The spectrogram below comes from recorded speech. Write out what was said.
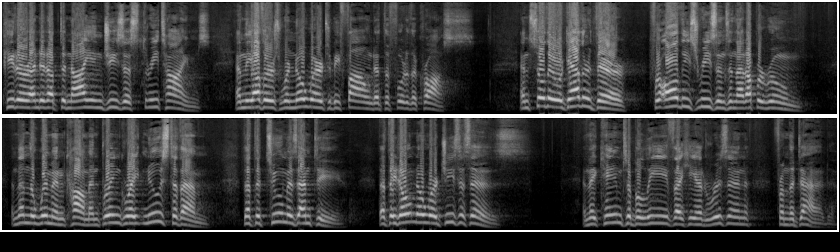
Peter ended up denying Jesus three times, and the others were nowhere to be found at the foot of the cross. And so they were gathered there for all these reasons in that upper room. And then the women come and bring great news to them that the tomb is empty that they don't know where Jesus is. And they came to believe that he had risen from the dead.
